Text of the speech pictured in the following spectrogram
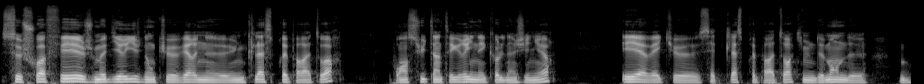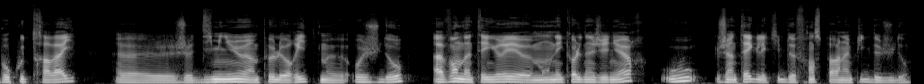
Ce choix fait, je me dirige donc euh, vers une, classe préparatoire pour ensuite intégrer une école d'ingénieur. Et avec euh, cette classe préparatoire qui me demande beaucoup de travail, euh, je diminue un peu le rythme au judo avant d'intégrer mon école d'ingénieur où j'intègre l'équipe de France paralympique de judo.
